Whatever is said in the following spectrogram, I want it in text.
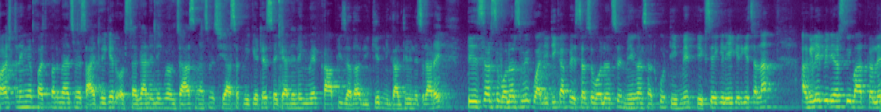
फ़र्स्ट इनिंग में पचपन मैच में साठ विकेट और सेकेंड इनिंग में उनचास मैच में छियासठ विकेट है। सेकेंड इनिंग में काफ़ी ज़्यादा विकेट निकालते हुए नज़र आ रहे। पेसर्स बॉलर्स में क्वालिटी का पेसर्स बॉलर्स है। मेगन सट को टीम में फिक्से के लिए करके चलना अगले प्लेयर्स की बात कर ले।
